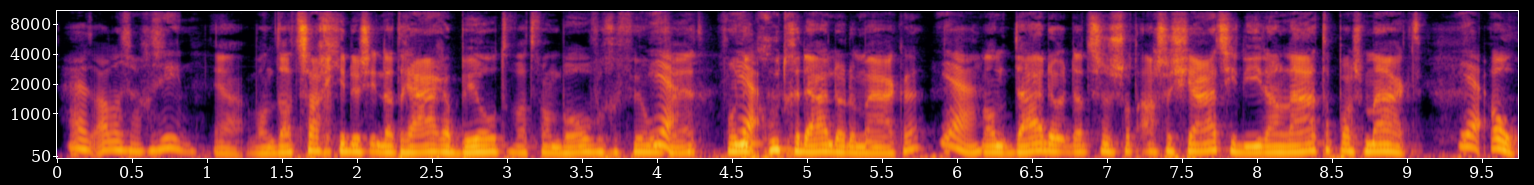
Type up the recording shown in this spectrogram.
Hij heeft alles al gezien. ja, want dat zag je dus in dat rare beeld wat van boven gefilmd Ja, werd. Vond ja. ik goed gedaan door de maker. Ja, Want daardoor, dat is een soort associatie die je dan later pas maakt. ja. Oh,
